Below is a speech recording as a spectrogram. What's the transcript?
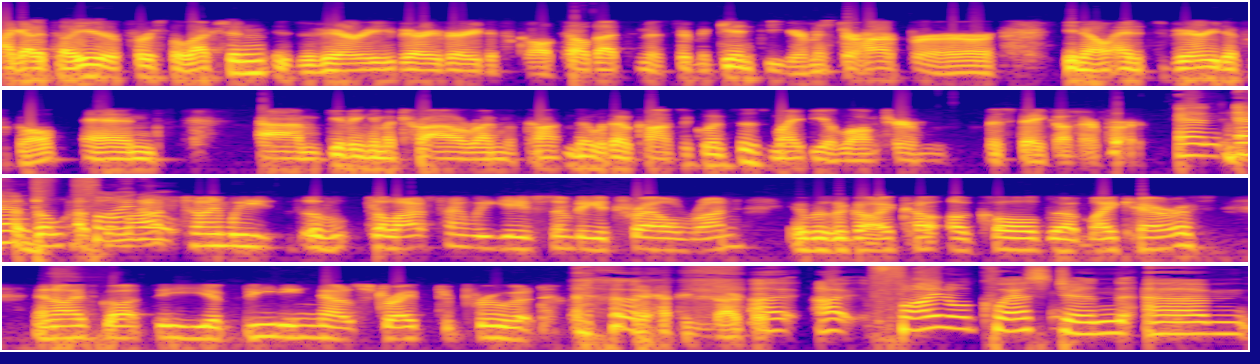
I got to tell you, your first election is very, very, very difficult. Tell that to Mr. McGuinty or Mr. Harper, or, you know, and it's very difficult. And um, giving him a trial run with con- without consequences might be a long term mistake on their part. And and the, final, the last time we the, the, last time we gave somebody a trial run, it was a guy ca- uh, called uh, Mike Harris, and I've got the uh, beating stripe to prove it. yeah, exactly. Uh, uh, final question: um,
